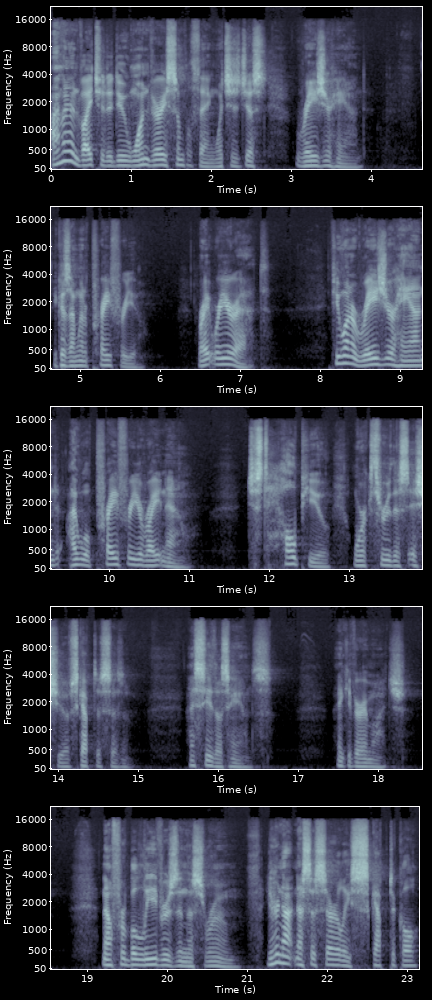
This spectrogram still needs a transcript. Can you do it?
I'm going to invite you to do one very simple thing, which is just raise your hand because I'm going to pray for you right where you're at. If you want to raise your hand, I will pray for you right now just help you work through this issue of skepticism. I see those hands. Thank you very much. Now, for believers in this room, you're not necessarily skeptical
